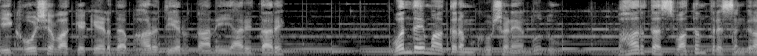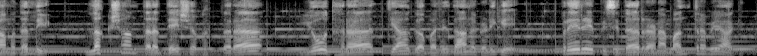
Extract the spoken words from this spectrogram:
ಈ ಘೋಷವಾಕ್ಯ ಕೇಳದ ಭಾರತೀಯರು ತಾನೇ ಯಾರಿದ್ದಾರೆ? ಒಂದೇ ಮಾತರಂ ಘೋಷಣೆ ಅನ್ನೋದು ಭಾರತ ಸ್ವಾತಂತ್ರ್ಯ ಸಂಗ್ರಾಮದಲ್ಲಿ ಲಕ್ಷಾಂತರ ದೇಶಭಕ್ತರ, ಯೋಧರ ತ್ಯಾಗ ಬಲಿದಾನಗಳಿಗೆ ಪ್ರೇರೇಪಿಸಿದ ರಣಮಂತ್ರವೇ ಆಗಿತ್ತು.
